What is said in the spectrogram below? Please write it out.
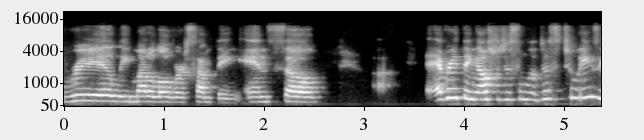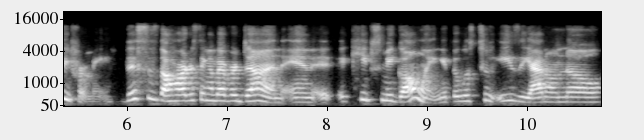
really muddle over something. And so uh, everything else was just a little, just too easy for me. This is the hardest thing I've ever done, and it, it keeps me going. If it was too easy, I don't know.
